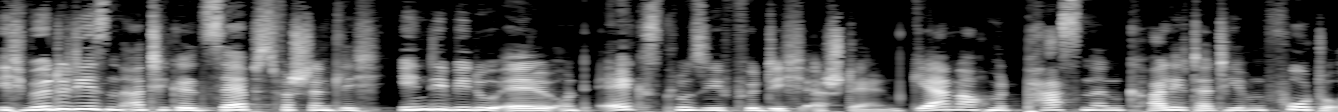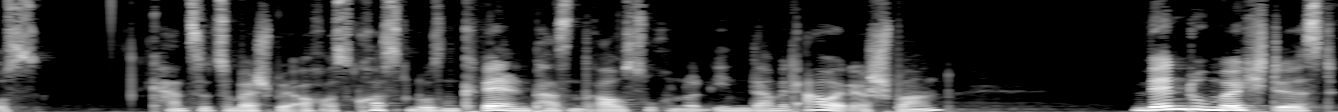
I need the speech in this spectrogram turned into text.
Ich würde diesen Artikel selbstverständlich individuell und exklusiv für dich erstellen, gern auch mit passenden qualitativen Fotos. Kannst du zum Beispiel auch aus kostenlosen Quellen passend raussuchen und ihnen damit Arbeit ersparen. Wenn du möchtest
